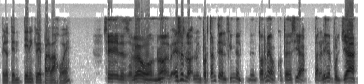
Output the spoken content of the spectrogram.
pero tienen que ver para abajo, ¿eh? Sí, desde luego, ¿no? Eso es lo, lo importante del fin del, del torneo. Como te decía, para Liverpool ya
